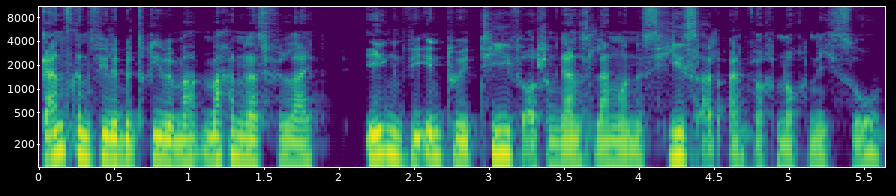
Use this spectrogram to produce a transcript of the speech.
ganz, ganz viele Betriebe machen das vielleicht irgendwie intuitiv auch schon ganz lange und es hieß halt einfach noch nicht so.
